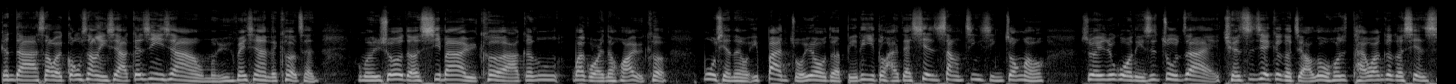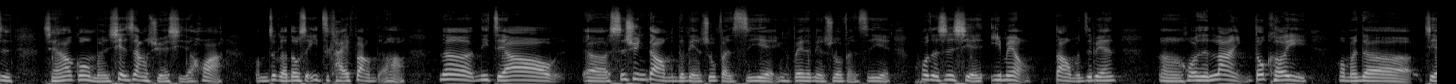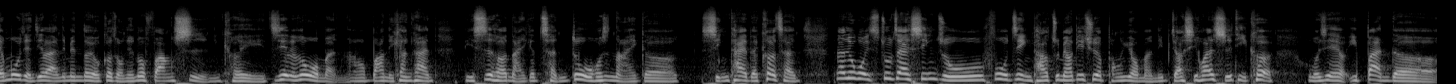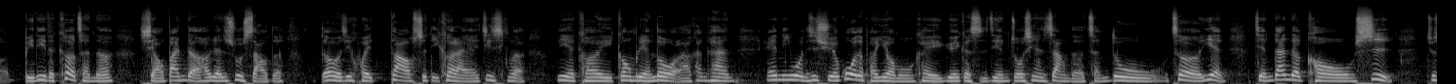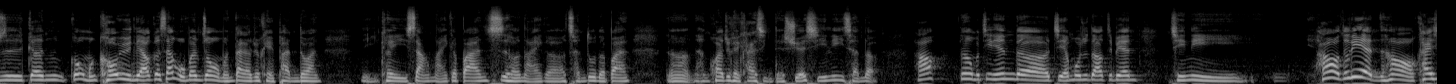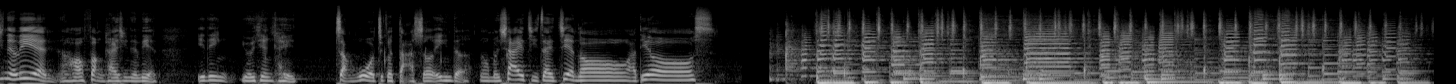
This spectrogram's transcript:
跟大家稍微工商一下，更新一下我们云飞现在的课程。我们所有的西班牙语课啊，跟外国人的华语课，目前呢有一半左右的比例都还在线上进行中哦。所以如果你是住在全世界各个角落，或是台湾各个县市，想要跟我们线上学习的话，我们这个都是一直开放的哈。那你只要呃私讯到我们的脸书粉丝页，云飞的脸书的粉丝页，或者是写 email 到我们这边，嗯，或者是 line 都可以。我们的节目简介栏那边都有各种联络方式，你可以直接联络我们，然后帮你看看你适合哪一个程度或是哪一个形态的课程。那如果你是住在新竹附近桃竹苗地区的朋友们，你比较喜欢实体课，我们现在有一半的比例的课程呢，小班的和人数少的。都已经回到实体课来进行了，你也可以跟我们联络，来看看。哎，你如果你是学过的朋友们，我们可以约一个时间做线上的程度测验，简单的口试，就是跟跟我们口语聊个三五分钟，我们大概就可以判断你可以上哪一个班，适合哪一个程度的班，那很快就可以开始你的学习历程了。好，那我们今天的节目就到这边，请你好好的练，然后开心的练，然后放开心的练，一定有一天可以。掌握这个打舌音的。那我们下一集再见喽 adios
